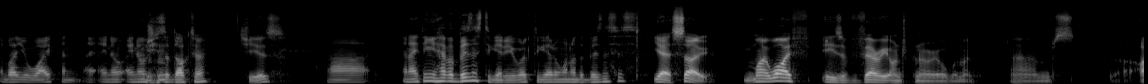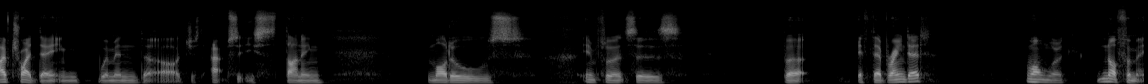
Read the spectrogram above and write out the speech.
about your wife, and I, I know I know she's a Mhm. doctor, She is. uh, and I think you have a business together. You work together on one of the businesses. Yeah, so my wife is a very entrepreneurial woman. Um, I've tried dating women that are just absolutely stunning models, influencers, but if they're brain dead, Won't work. not for me.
